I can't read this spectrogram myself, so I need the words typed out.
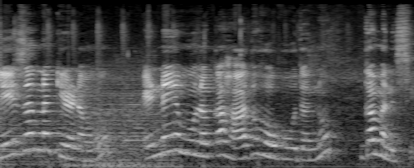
ಲೇಸರ್ನ ಕಿರಣವು ಎಣ್ಣೆಯ ಮೂಲಕ ಹಾದು ಹೋಗುವುದನ್ನು ಗಮನಿಸಿ.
